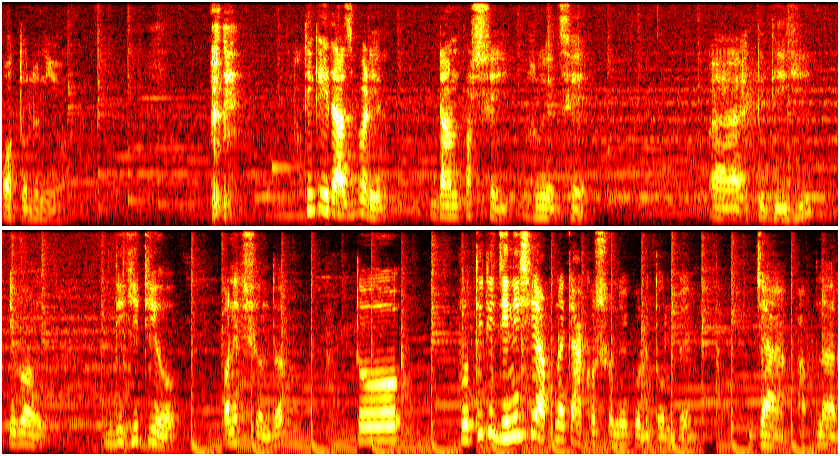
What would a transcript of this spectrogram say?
অতুলনীয়। ঠিক এই রাজবাড়ির ডান পাশেই রয়েছে একটি দিঘি এবং দিঘিটিও অনেক সুন্দর। তো প্রতিটি জিনিসই আপনাকে আকর্ষণীয় করে তুলবে, যা আপনার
